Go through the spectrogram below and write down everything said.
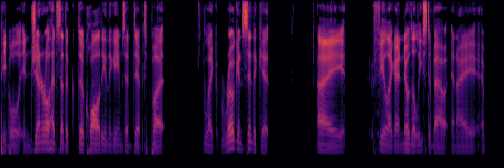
people in general had said the the quality in the games had dipped, but like Rogue and Syndicate, I feel like I know the least about, and I am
